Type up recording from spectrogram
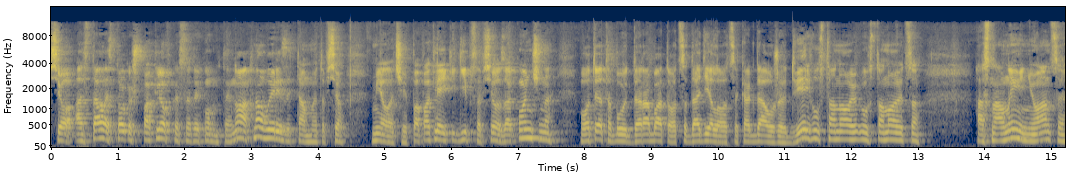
Все, осталось только шпаклевка с этой комнаты. Ну, окно вырезать, там это все мелочи. По поклейке гипса все закончено. Вот это будет дорабатываться, доделываться, когда уже дверь установ... установится. Основные нюансы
